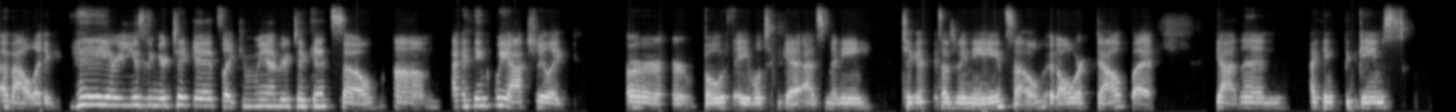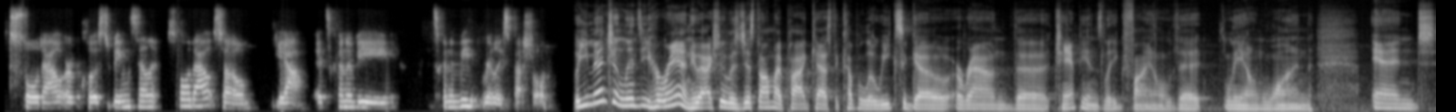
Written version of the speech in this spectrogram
about like, hey, are you using your tickets? Like, can we have your tickets? So um, I think we actually like are both able to get as many tickets as we need. So it all worked out. But yeah, then I think the games sold out or close to being sold out. So yeah, it's gonna be it's gonna be really special. Well, you mentioned Lindsay Horan, who actually was just on my podcast a couple of weeks ago around the Champions League final that Lyon won, and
